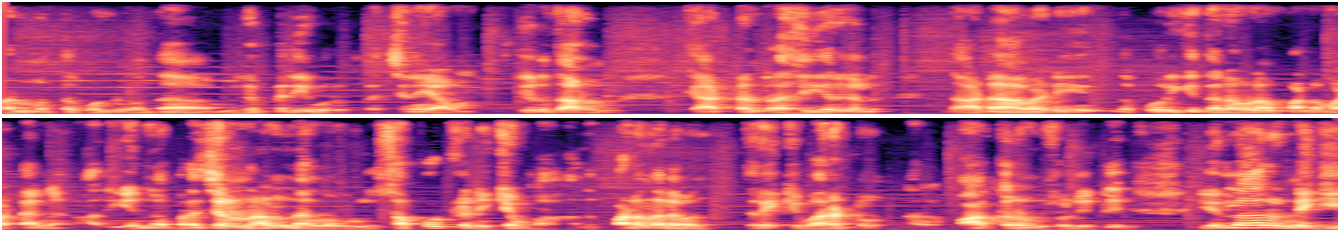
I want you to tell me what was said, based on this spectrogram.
வன்மத்தை கொண்டு வந்தால் மிகப்பெரிய ஒரு பிரச்சனையாகும். இருந்தாலும் கேப்டன் ரசிகர்கள் இந்த அடாவடி இந்த பொறுக்கித்தனம்லாம் பண்ண மாட்டாங்க. அது என்ன பிரச்சனைனாலும் நாங்கள் உங்களுக்கு சப்போர்ட்டில் நிற்கம்பா அந்த படங்களை வந்து திரைக்கு வரட்டும். நாங்கள் பார்க்குறோம்னு சொல்லிட்டு எல்லாரும் இன்னைக்கு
